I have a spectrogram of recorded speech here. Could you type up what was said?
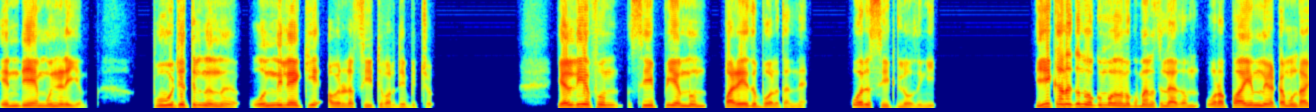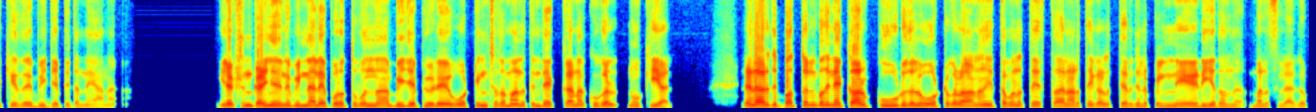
എൻ ഡി എ മുന്നണിയും പൂജ്യത്തിൽ നിന്ന് ഒന്നിലേക്ക് അവരുടെ സീറ്റ് വർദ്ധിപ്പിച്ചു. എൽ ഡി എഫും സി പി എമ്മും പഴയതുപോലെ തന്നെ ഒരു സീറ്റിൽ ഒതുങ്ങി. ഈ കണക്ക് നോക്കുമ്പോൾ നമുക്ക് മനസ്സിലാകും ഉറപ്പായും നേട്ടമുണ്ടാക്കിയത് ബി ജെ പി തന്നെയാണ്. ഇലക്ഷൻ കഴിഞ്ഞതിന് പിന്നാലെ പുറത്തുവന്ന ബി ജെ പിയുടെ വോട്ടിംഗ് ശതമാനത്തിന്റെ കണക്കുകൾ നോക്കിയാൽ രണ്ടായിരത്തി പത്തൊൻപതിനേക്കാൾ കൂടുതൽ വോട്ടുകളാണ് ഇത്തവണത്തെ സ്ഥാനാർത്ഥികൾ തിരഞ്ഞെടുപ്പിൽ നേടിയതെന്ന് മനസ്സിലാകും.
